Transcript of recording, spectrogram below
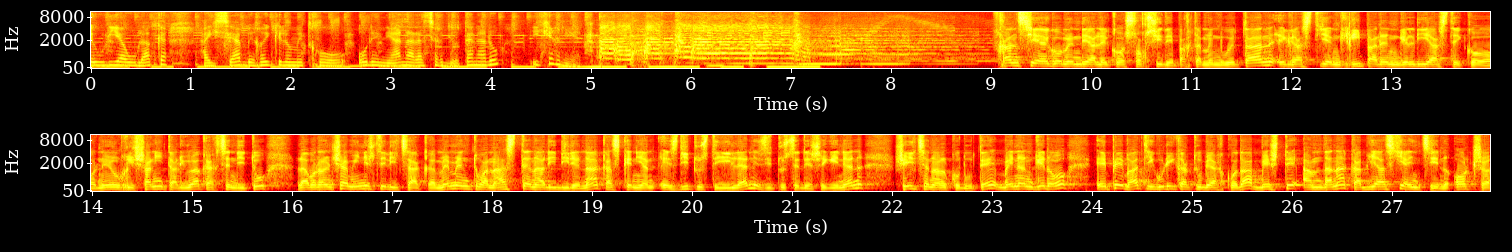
euria ulak, haizea berroi kilometro orenean, ala zer dioten aro, ikerleak. Frantzia ego mendealeko zorzi departamentuetan, egaztien griparen geldiazteko neurri sanitarioak hartzen ditu laborantza ministeritzak. Mementuan azten ari direnak, azkenian ez dituzte hilen, ez dituzte deseginen, seitzen alko dute, baina gero, epe bat igurikatu beharko da, beste andanak abiazia intzin. Hots,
